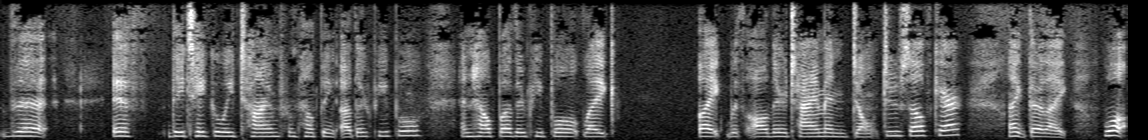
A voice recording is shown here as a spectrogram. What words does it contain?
that if they take away time from helping other people and help other people like like with all their time and don't do self-care like they're like well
